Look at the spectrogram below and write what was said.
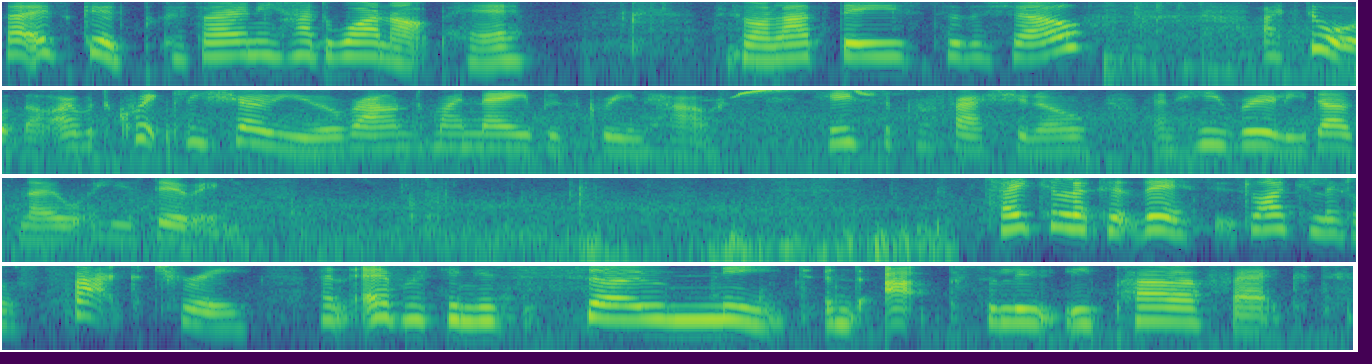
That is good because I only had one up here. So I'll add these to the shelf. I thought that I would quickly show you around my neighbour's greenhouse. He's the professional and he really does know what he's doing. Take a look at this, it's like a little factory and everything is so neat and absolutely perfect.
